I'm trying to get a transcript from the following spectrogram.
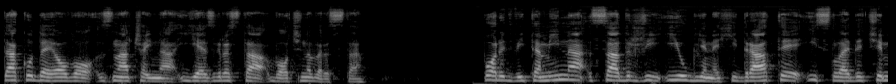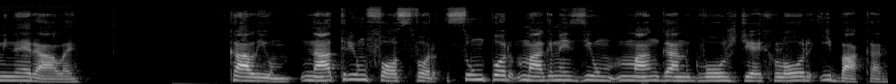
tako da je ovo značajna jezgrasta voćna vrsta. Pored vitamina sadrži i ugljene hidrate i sledeće minerale – kalijum, natrium, fosfor, sumpor, magnezijum, mangan, gvožđe, hlor i bakar.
